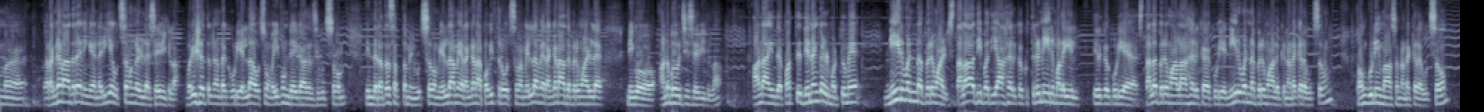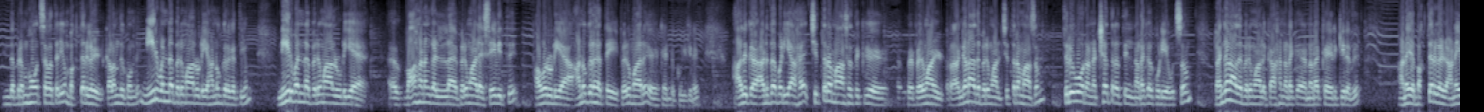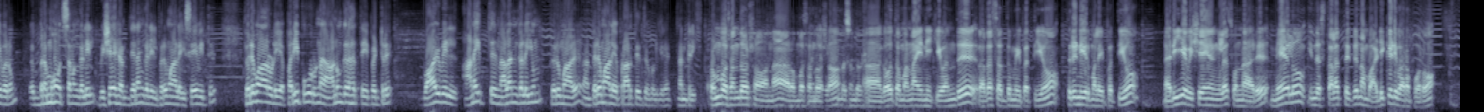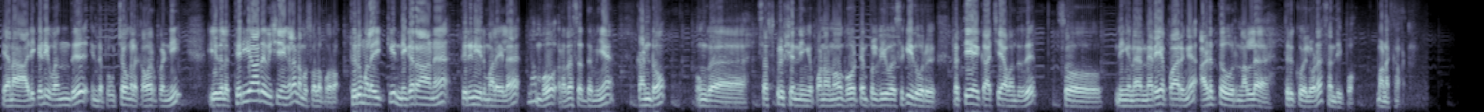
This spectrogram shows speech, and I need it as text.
ரங்கநாதரை நீங்க நிறைய உற்சவங்கள்ல சேவிக்கலாம். வருஷத்துல நடக்கக்கூடிய எல்லா உற்சவம் வைகுண்ட ஏகாதசி உற்சவம் இந்த ரத சப்தமி உற்சவம் எல்லாமே ரங்கநா பவித்ர உற்சவம் எல்லாமே ரங்கநாத பெருமாள்ல நீங்க அனுபவிச்சு சேவிக்கலாம். ஆனா இந்த பத்து தினங்கள் மட்டுமே நீர்வண்ண பெருமாள் ஸ்தலாதிபதியாக இருக்க திருநீர்மலையில் இருக்கக்கூடிய ஸ்தல பெருமாளாக இருக்கக்கூடிய நீர்வண்ண பெருமாளுக்கு நடக்கிற உற்சவம் பங்குனி மாசம் நடக்கிற உற்சவம் இந்த பிரம்மோற்சவத்திலையும் பக்தர்கள் கலந்து கொண்டு நீர்வண்ண பெருமாளுடைய அனுகிரகத்தையும் நீர்வண்ண பெருமாளுடைய வாகனங்களில் பெருமாளை சேவித்து அவருடைய அனுகிரகத்தை பெறுமாறு கேட்டுக்கொள்கிறேன். அதுக்கு அடுத்தபடியாக சித்திர மாசத்துக்கு பெருமாள் ரங்கநாத பெருமாள் சித்திர மாசம் திருவோர நட்சத்திரத்தில் நடக்கக்கூடிய உற்சவம் ரங்கநாத பெருமாளுக்காக நடக்க நடக்க இருக்கிறது. அனைய பக்தர்கள் அனைவரும் பிரம்மோற்சவங்களில் விசேஷ தினங்களில் பெருமாளை சேவித்து பெருமாளுடைய பரிபூர்ண அனுகிரகத்தை பெற்று வாழ்வில் அனைத்து நலன்களையும் பெருமாறு நான் பெருமாளை பிரார்த்தித்துக் கொள்கிறேன். நன்றி. ரொம்ப சந்தோஷம் அண்ணா ரொம்ப சந்தோஷம். கௌதம் அண்ணா இன்னைக்கு வந்து ரத சப்தமி பத்தியும் திருநீர்மலை பத்தியும் நிறைய விஷயங்களை சொன்னாரு. மேலும் இந்த ஸ்தலத்துக்கு நம்ம அடிக்கடி வரப்போறோம் ஏன்னா அடிக்கடி வந்து இந்த உற்சவங்களை கவர் பண்ணி இதுல தெரியாத விஷயங்களை நம்ம சொல்ல போறோம். திருமலைக்கு நிகரான திருநீர்மலையில நம்ம ரத சப்தமிய கண்டோம். உங்கள் சப்ஸ்கிரிப்ஷன் நீங்கள் பண்ணணும் கோ டெம்பிள் வியூவர்ஸுக்கு இது ஒரு பிரத்யேக காட்சியாக வந்தது. ஸோ நீங்கள் நெ- நிறைய பாருங்க. அடுத்த ஒரு நல்ல திருக்கோயிலோட சந்திப்போம். வணக்கம்.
